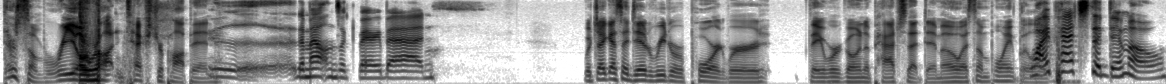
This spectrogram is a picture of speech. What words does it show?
there's some real rotten texture pop in. Ugh, the mountains looked very bad Which I guess I did read a report where they were going to patch that demo at some point. But why like, patch the demo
